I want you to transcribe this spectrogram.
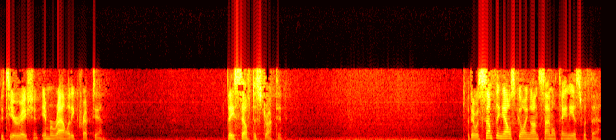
deterioration. Immorality crept in. They self destructed. But there was something else going on simultaneous with that.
